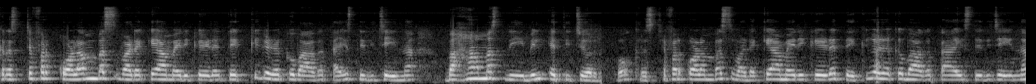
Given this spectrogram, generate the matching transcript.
ക്രിസ്റ്റഫർ കൊളംബസ് വടക്കേ അമേരിക്കയുടെ തെക്ക് കിഴക്ക് ഭാഗത്തായി സ്ഥിതി ചെയ്യുന്ന ബഹാമസ് ദ്വീപിൽ എത്തിച്ചേർന്നു. അപ്പോൾ ക്രിസ്റ്റഫർ കൊളംബസ് വടക്കേ അമേരിക്കയുടെ തെക്ക് കിഴക്ക് ഭാഗത്തായി സ്ഥിതി ചെയ്യുന്ന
